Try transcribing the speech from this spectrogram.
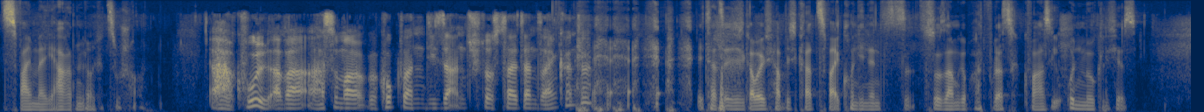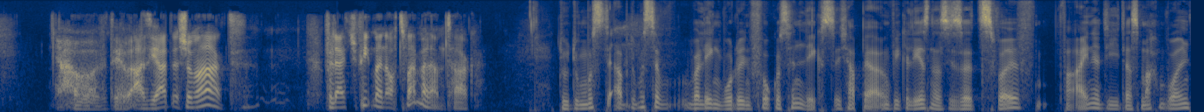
zwei Milliarden Leute zuschauen. Ah, cool. Aber hast du mal geguckt, wann diese Anschlusszeit dann sein könnte? Tatsächlich, glaube ich, habe ich gerade zwei Kontinente zusammengebracht, wo das quasi unmöglich ist. Ja, der asiatische Markt. Vielleicht spielt man auch zweimal am Tag. Du, du, musst, aber du musst ja überlegen, wo du den Fokus hinlegst. Ich habe ja irgendwie gelesen, dass diese zwölf Vereine, die das machen wollen,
